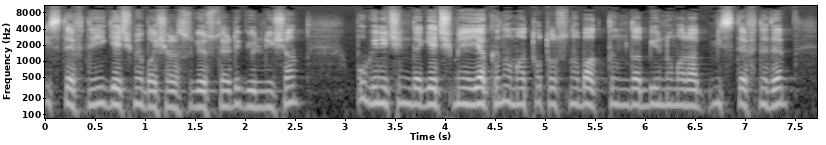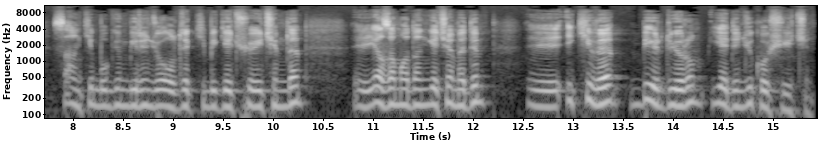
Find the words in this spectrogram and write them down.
Mistefne'yi geçme başarısı gösterdi Gülnişan. Bugün için de geçmeye yakın ama Totos'una baktığımda bir numara Mistefne de sanki bugün birinci olacak gibi geçiyor içimden. E, yazamadan geçemedim. 2 ve 1 diyorum 7. koşu için.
